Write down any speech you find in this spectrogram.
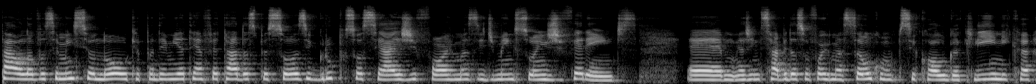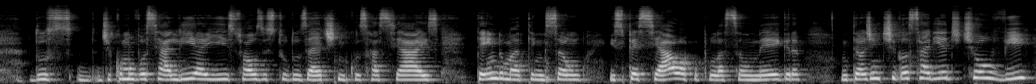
Paula, você mencionou que a pandemia tem afetado as pessoas e grupos sociais de formas e dimensões diferentes. É, a gente sabe da sua formação como psicóloga clínica, dos, de como você alia isso aos estudos étnicos raciais, tendo uma atenção especial à população negra. Então a gente gostaria de te ouvir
